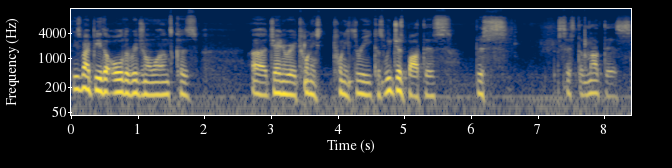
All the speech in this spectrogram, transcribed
These might be the old original ones because uh, January 2023 because we just bought this. This system, not this.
